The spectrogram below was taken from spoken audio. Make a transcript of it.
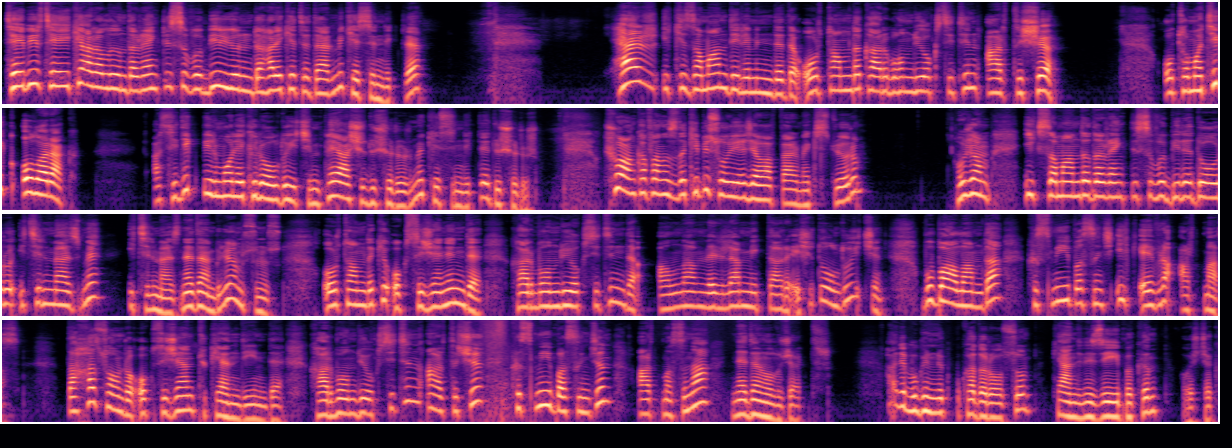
T1 T2 aralığında renkli sıvı bir yönünde hareket eder mi? Kesinlikle. Her iki zaman diliminde de ortamda karbondioksitin artışı otomatik olarak asidik bir molekül olduğu için pH'ı düşürür mü? Kesinlikle düşürür. Şu an kafanızdaki bir soruya cevap vermek istiyorum. Hocam ilk zamanda da renkli sıvı bire doğru itilmez mi? itilmez. Neden biliyor musunuz? Ortamdaki oksijenin de karbondioksitin de alınan verilen miktarı eşit olduğu için bu bağlamda kısmi basınç ilk evre artmaz. Daha sonra oksijen tükendiğinde karbondioksitin artışı kısmi basıncın artmasına neden olacaktır. Hadi bugünlük bu kadar olsun. Kendinize iyi bakın. Hoşçakalın.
